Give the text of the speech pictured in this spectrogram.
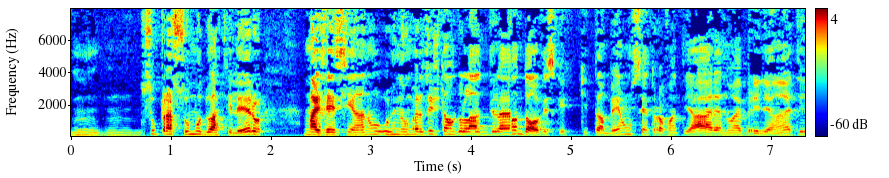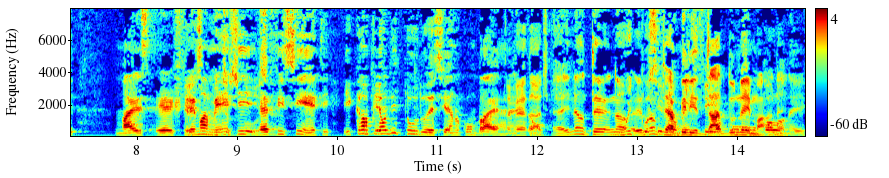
um, um supra-sumo do artilheiro mas esse ano os números estão do lado de Lewandowski, que também é um centroavante área, não é brilhante, mas é extremamente gols, né? eficiente né? e campeão de tudo esse ano com o Bayern. É né? verdade. Então, ele não tem, não, ele não tem a habilidade do Neymar, né?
